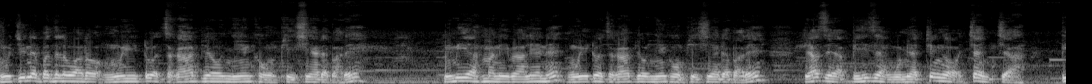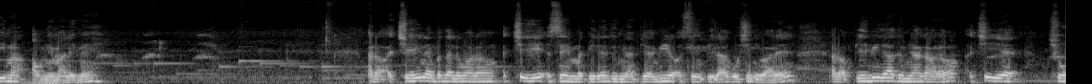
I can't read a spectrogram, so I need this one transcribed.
ငွေကြေးနဲ့ပတ်သက်လို့ကတော့ငွေအတွက်စကားပြောညင်းခုန်ဖြည့်ရှင်းရတတ်ပါတယ်။မိမိကမှန်နေပါလျက်နဲ့ငွေအတွက်စကားပြောညင်းခုန်ဖြည့်ရှင်းရတတ်ပါတယ်။ရစရာပေးစရာငွေများထင်တော့ကြန့်ကြာပြီးမှအောင်မြင်ပါလိမ့်မယ်။အဲ့တော့အခြေအနေနဲ့ပတ်သက်လို့ကတော့အခြေရေးအစဉ်မပြေတဲ့သူများပြန်ပြီးတော့အစဉ်ပြေလာဖို့ရှိနေပါတယ်။အဲ့တော့ပြေပြီးသားသူများကတော့အခြေရဲ့ ချို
